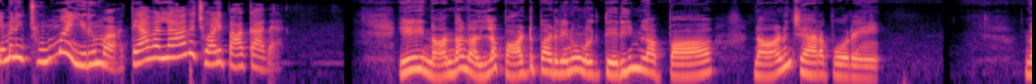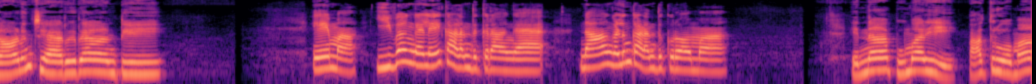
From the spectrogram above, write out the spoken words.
ஏம்மா நீ சும்மா இருமா. தேவையில்லாத சோழி பார்க்காத. ஏய் நான் தான் நல்லா பாட்டு பாடுவேன்னு உங்களுக்கு தெரியும்லப்பா. நானும் சேர போகிறேன் நானும் சேருறேன் ஆண்டி. ஏமா இவங்களே கலந்துக்கிறாங்க. நாங்களும் கலந்துக்கிறோமா என்ன பூமாரி பார்த்துருவோமா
